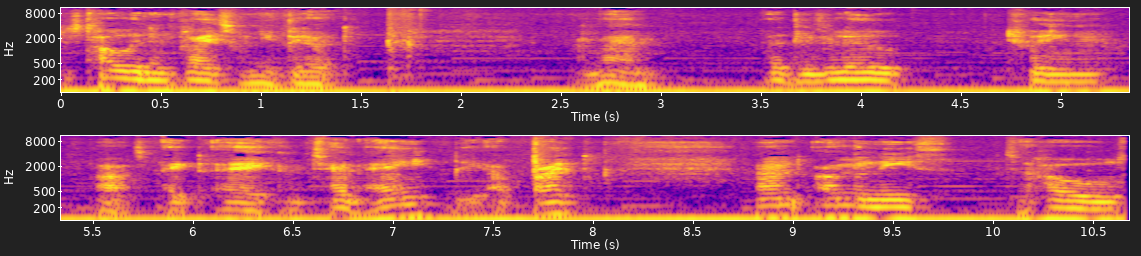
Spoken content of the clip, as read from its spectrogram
just hold it in place when you glue it. And then the glue between parts 8A and 10A, the upright, and underneath to hold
